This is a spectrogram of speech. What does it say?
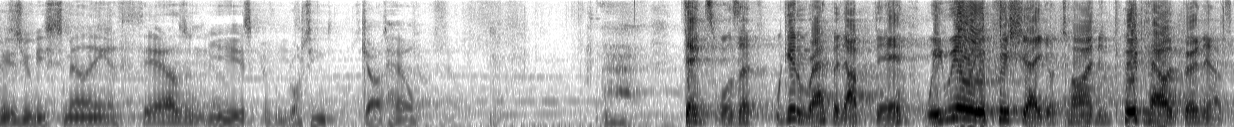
because you'll be smelling a thousand years of rotting gut hell. Thanks, was it? We're going to wrap it up there. We really appreciate your time and poo powered burnouts.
